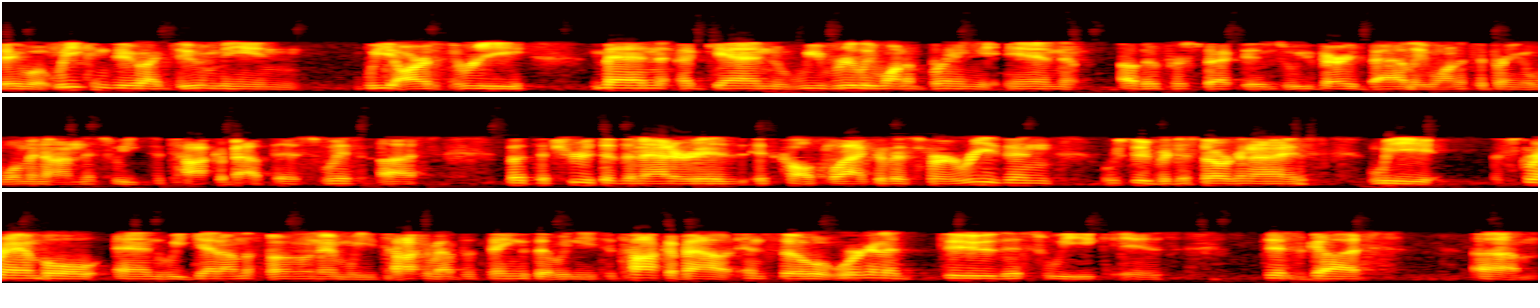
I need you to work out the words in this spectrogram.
say what we can do, I do mean we are three men. Again, we really want to bring in other perspectives. We very badly wanted to bring a woman on this week to talk about this with us. But the truth of the matter is, it's called Slacktivists for a reason. We're super disorganized. We scramble and we get on the phone and we talk about the things that we need to talk about. And so what we're going to do this week is discuss um,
